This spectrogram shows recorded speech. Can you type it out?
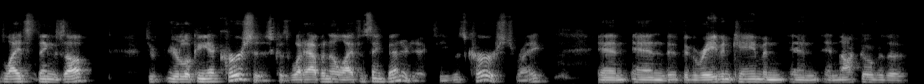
lights things up. You're looking at curses because what happened in the life of Saint Benedict? He was cursed, right? And and the, the raven came and, and and knocked over the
